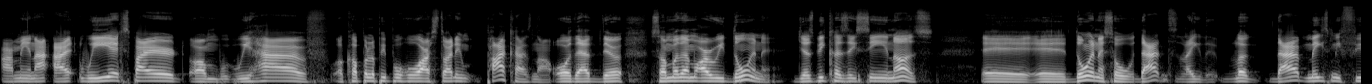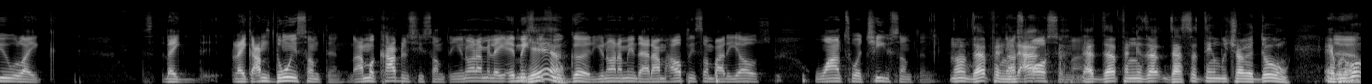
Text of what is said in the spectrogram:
I mean, I, I we expired. Um, we have a couple of people who are starting podcasts now, or that they're some of them are redoing it just because they seen us uh, uh, doing it. So that's like, look, that makes me feel like, like, like I'm doing something. I'm accomplishing something. You know what I mean? Like it makes me feel good. You know what I mean? That I'm helping somebody else want to achieve something. No, definitely. That's that, awesome, man. That definitely that, that's the thing we try to do. And Yeah.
